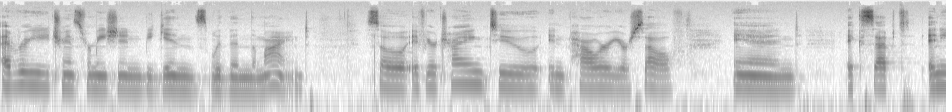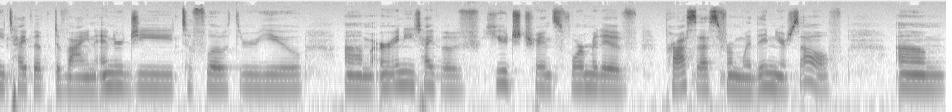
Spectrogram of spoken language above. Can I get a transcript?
every transformation begins within the mind. So if you're trying to empower yourself and accept any type of divine energy to flow through you um, or any type of huge transformative process from within yourself, um,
